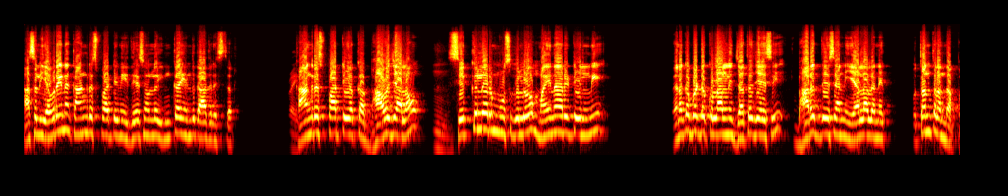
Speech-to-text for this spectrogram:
అసలు ఎవరైనా కాంగ్రెస్ పార్టీని ఈ దేశంలో ఇంకా ఎందుకు ఆదరిస్తారు. కాంగ్రెస్ పార్టీ యొక్క భావజాలం సెక్యులర్ ముసుగులో మైనారిటీల్ని వెనకబడ్డ కులాల్ని జత చేసి భారతదేశాన్ని ఏలాలనే కుతంత్రం తప్ప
